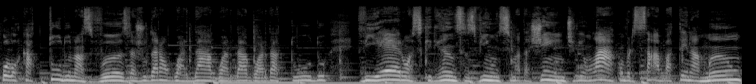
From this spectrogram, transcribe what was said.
Colocar tudo nas vans, ajudaram a guardar, guardar, guardar tudo. Vieram as crianças, vinham em cima da gente, vinham lá conversar, bater na mão.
